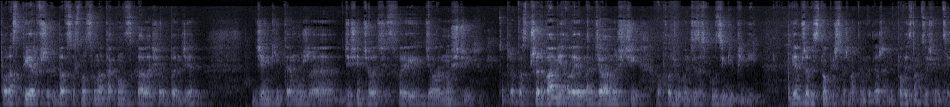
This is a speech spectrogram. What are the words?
po raz pierwszy chyba w Sosnowcu na taką skalę się odbędzie. Dzięki temu, że dziesięciolecie swojej działalności, co prawda z przerwami, ale jednak działalności obchodził będzie zespół Ziggy Piggy. Wiem, że wystąpisz też na tym wydarzeniu. Powiedz nam coś więcej.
